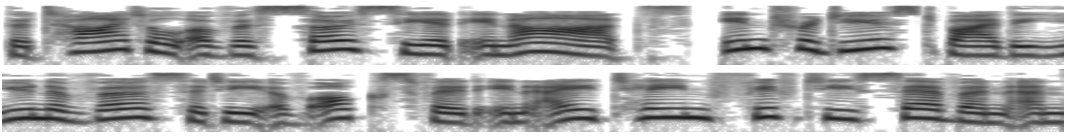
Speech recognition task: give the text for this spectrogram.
The title of Associate in Arts, introduced by the University of Oxford in 1857 and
